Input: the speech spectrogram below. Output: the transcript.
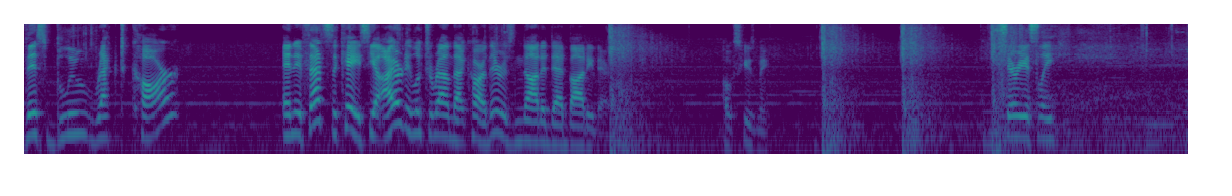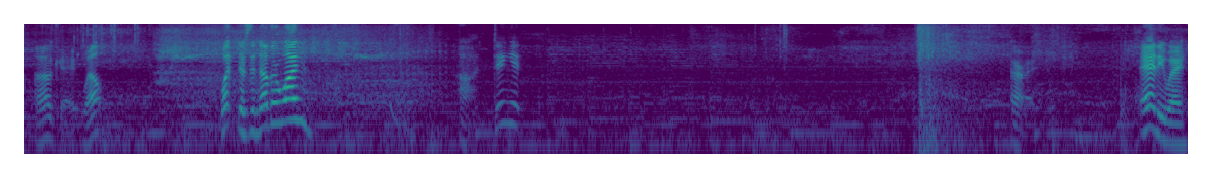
this blue wrecked car. And if that's the case, yeah, I already looked around that car. There is not a dead body there. Oh, excuse me. Seriously? Okay, well. What? There's another one? Ah, oh, dang it. Alright. Anyway,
